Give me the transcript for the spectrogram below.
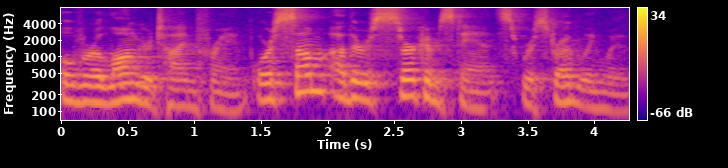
over a longer time frame or some other circumstance we're struggling with.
